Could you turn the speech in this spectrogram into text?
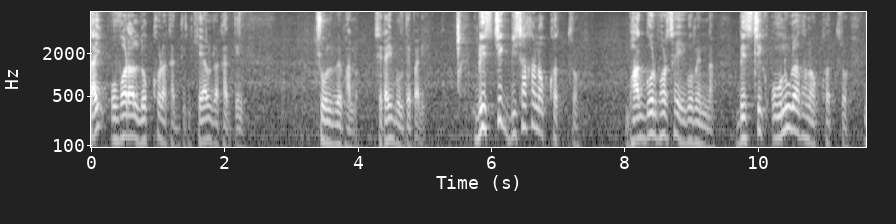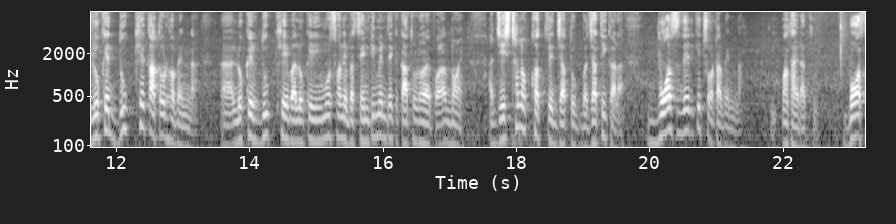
তাই ওভারঅল লক্ষ্য রাখার দিন, খেয়াল রাখার দিন চলবে ভালো, সেটাই বলতে পারি। বৃশ্চিক বিশাখা নক্ষত্র, ভাগ্যর ভরসায় এগোবেন না। বৃশ্চিক অনুরাধা নক্ষত্র, লোকের দুঃখে কাতর হবেন না। লোকের দুঃখে বা লোকের ইমোশনে বা সেন্টিমেন্ট দেখে কাতর হয়ে পড়া নয়। আর জ্যেষ্ঠা নক্ষত্রের জাতক বা জাতিকারা বসদেরকে চটাবেন না, মাথায় রাখুন। বস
